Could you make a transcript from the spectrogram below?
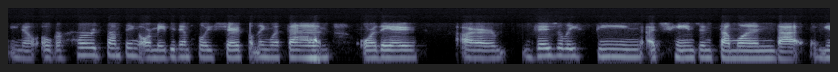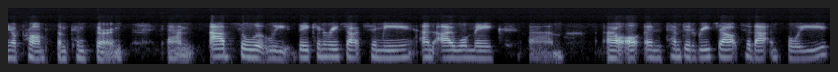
you know, overheard something, or maybe the employee shared something with them, or they are visually seeing a change in someone that, you know, prompts some concerns. Um, absolutely, they can reach out to me, and I will make um, I'll, an attempted reach out to that employee,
